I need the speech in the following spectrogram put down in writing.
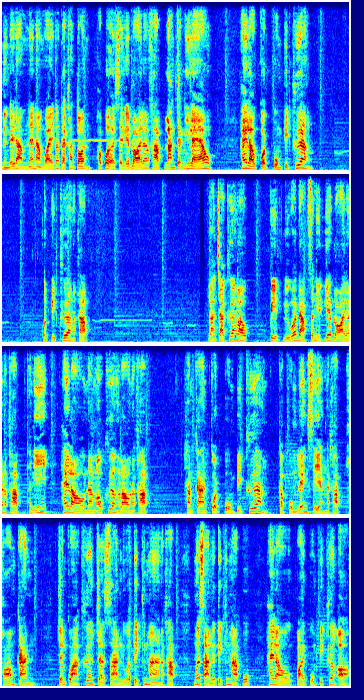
หนึ่งได้นำแนะนำไว้ตั้งแต่ขั้นต้นพอเปิดเสร็จเรียบร้อยแล้วครับ หลังจากนี้แล้ว ให้เรากดปุ่มปิดเครื่อง กดปิดเครื่องนะครับ หลังจากเครื่องเราปิดหรือว่าดับสนิทเรียบร้อยแล้วนะครับทีนี้ให้เรานำเอาเครื่องของเรานะครับทำการกดปุ่มปิดเครื่องกับปุ่มเร่งเสียงนะครับ พร้อมกัน จนกว่าเครื่องจะสั่นหรือว่าติดขึ้นมานะครับ เมื่อสั่นหรือติดขึ้นมาปุ๊บ ให้เราปล่อยปุ่มปิดเครื่องออก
